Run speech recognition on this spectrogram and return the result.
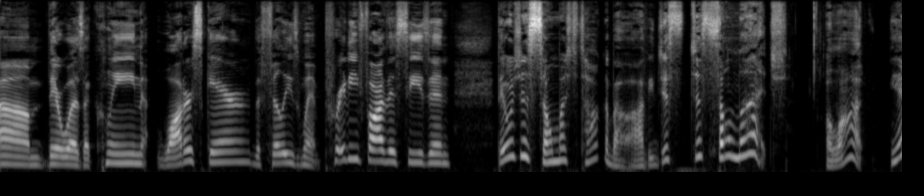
Um, there was a clean water scare. The Phillies went pretty far this season. There was just so much to talk about, Avi. Just, just so much. A lot. Yeah.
